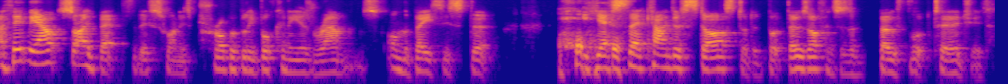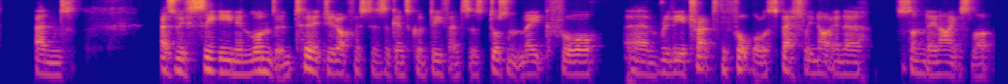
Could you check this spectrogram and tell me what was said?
I think the outside bet for this one is probably Buccaneers Rams on the basis that yes, they're kind of star-studded, but those offenses have both looked turgid. And as we've seen in London, turgid offenses against good defenses doesn't make for um, really attractive football, especially not in a Sunday night slot.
